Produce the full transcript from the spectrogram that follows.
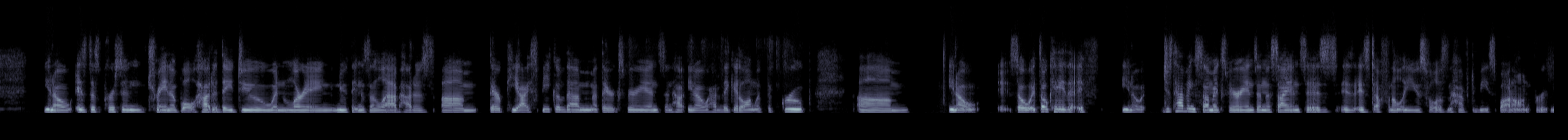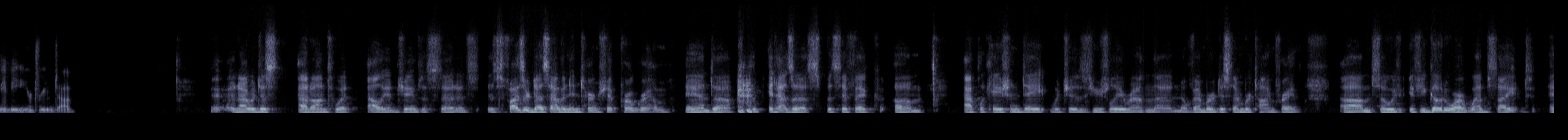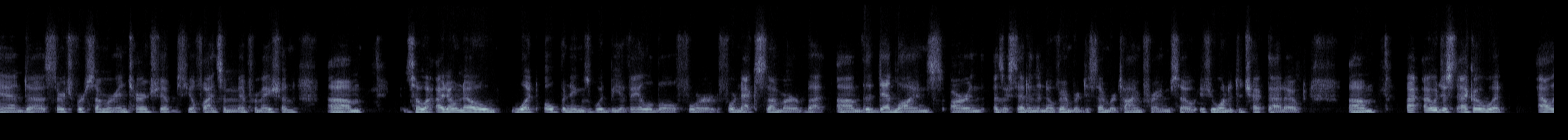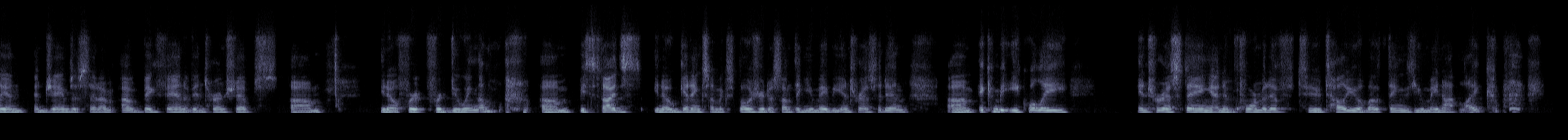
you know, is this person trainable? How did they do when learning new things in the lab? How does um, their PI speak of them at their experience and how, you know, how do they get along with the group? Um, you know, so it's okay that if, you know, just having some experience in the sciences is, is definitely useful. It doesn't have to be spot on for maybe your dream job. And I would just add on to what Ali and James has said, it's, it's Pfizer does have an internship program and uh, it has a specific um, application date, which is usually around the November, December timeframe. Um, so if, if you go to our website and uh, search for summer internships, you'll find some information. Um, so I don't know what openings would be available for for next summer, but um, the deadlines are in, as I said, in the November December timeframe. So if you wanted to check that out, um, I, I, would just echo what Ali and, and James have said. I'm I'm a big fan of internships. Um, you know, for for doing them, um, besides you know getting some exposure to something you may be interested in, um, it can be equally interesting and informative to tell you about things you may not like.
